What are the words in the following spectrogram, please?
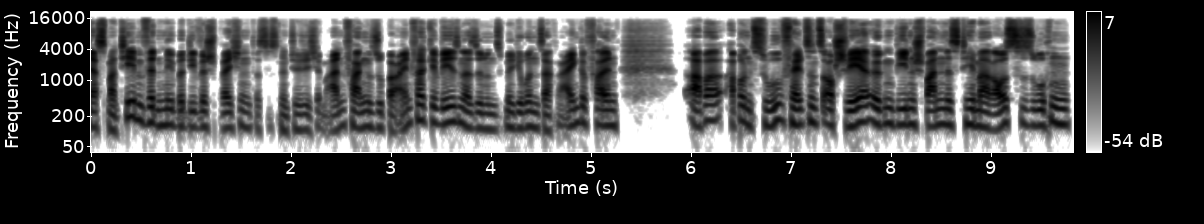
erstmal Themen finden, über die wir sprechen. Das ist natürlich am Anfang super einfach gewesen, also sind uns Millionen Sachen eingefallen. Aber ab und zu fällt es uns auch schwer, irgendwie ein spannendes Thema rauszusuchen,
